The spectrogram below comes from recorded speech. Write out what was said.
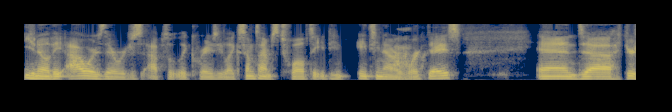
you know, the hours there were just absolutely crazy. Like sometimes 12 to 18, 18 hour wow. work days. And uh, your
